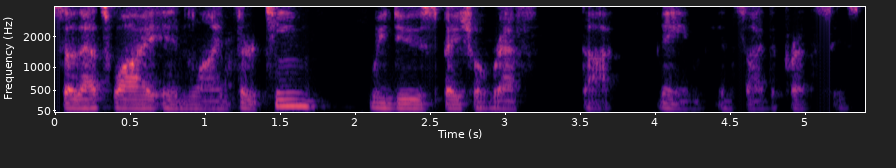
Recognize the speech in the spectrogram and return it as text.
So that's why in line 13, we do spatial ref dot name inside the parentheses.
